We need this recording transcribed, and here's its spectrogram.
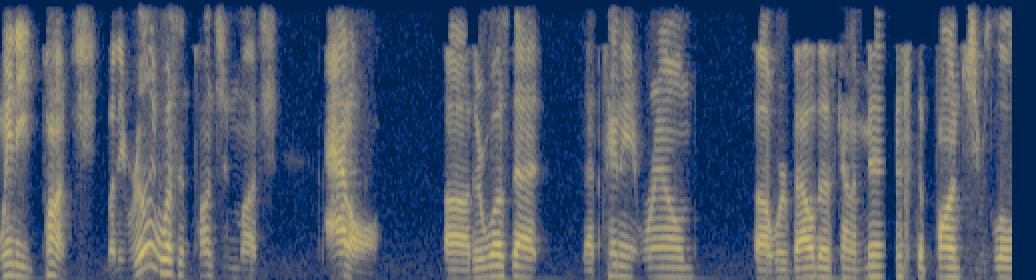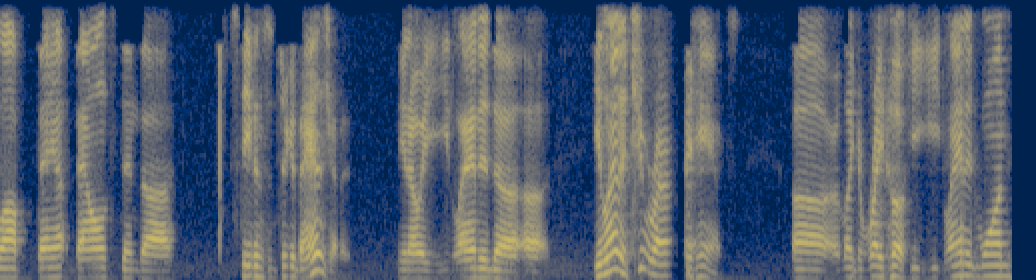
when he'd punch, but he really wasn't punching much at all. Uh, there was that that 10-8 round uh, where Valdez kind of missed the punch. He was a little off ba- balanced, and uh, Stevenson took advantage of it. You know, he, he landed uh, uh, he landed two right hands, uh, like a right hook. He, he landed one,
